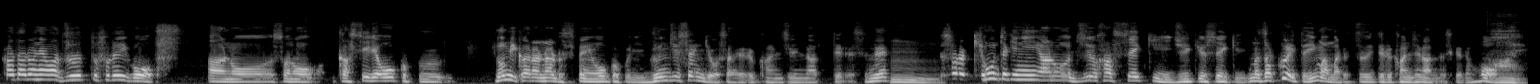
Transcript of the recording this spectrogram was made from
カタロニアはずっとそれ以後、あの、そのカスティリア王国のみからなるスペイン王国に軍事占領される感じになってですね、うん、それは基本的にあの18世紀、19世紀、まあ、ざっくりと今まで続いてる感じなんですけども、はい、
